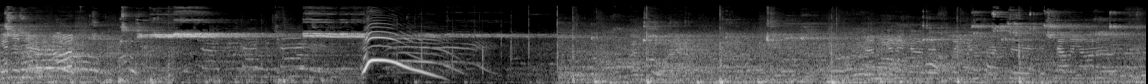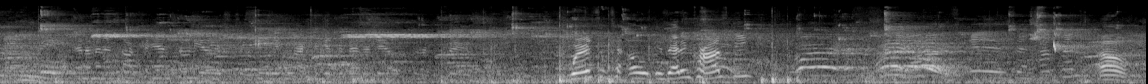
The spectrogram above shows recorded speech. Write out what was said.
Get in there, Josh. I'm gonna go this week and talk to Italiano, and I'm gonna talk to Antonio to see who I can get the better deal for food. Where's the? oh, is that in Crosby? Oh.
